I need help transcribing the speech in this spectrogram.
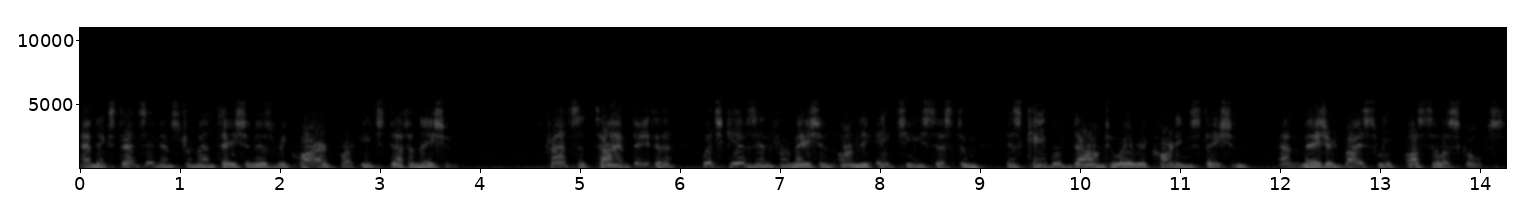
and extensive instrumentation is required for each detonation. Transit time data, which gives information on the HE system, is cabled down to a recording station and measured by sweep oscilloscopes.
